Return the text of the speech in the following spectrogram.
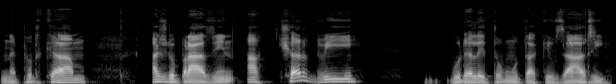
nepotkám až do prázdnin a čert ví, bude-li tomu taky v září.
